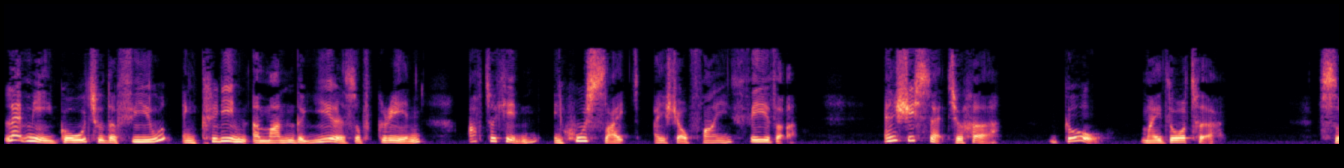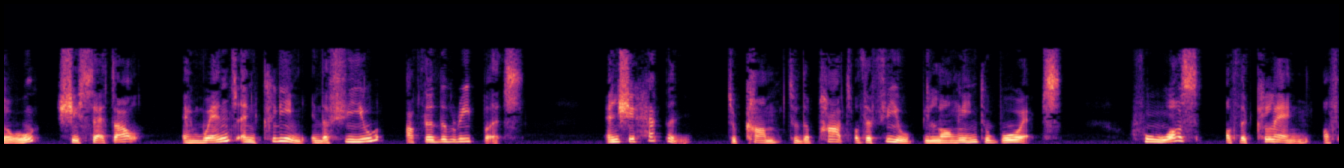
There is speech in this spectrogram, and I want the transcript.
Let me go to the field and clean among the ears of grain after him in whose sight I shall find favor. And she said to her, Go, my daughter. So she set out and went and cleaned in the field after the reapers. And she happened to come to the part of the field belonging to Boaz, who was of the clan of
